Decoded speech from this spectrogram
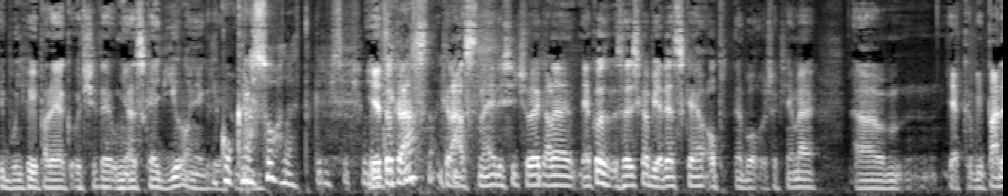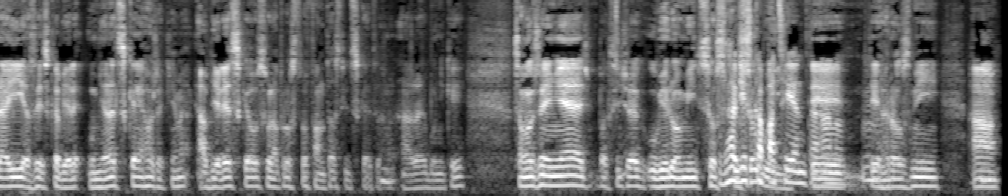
ty buňky vypadají jako určité umělecké dílo někdy. Jako krasohled, když se člověk... Je to krásné, krásné, když si člověk, ale jako z hlediska vědeckého, nebo řekněme, um, jak vypadají a z hlediska věde, uměleckého, řekněme, a vědeckého jsou naprosto fantastické ty nádorové buňky. Samozřejmě pak si člověk uvědomí, co způsobují pacienta, ty, ano. ty hmm. hrozný a hmm.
